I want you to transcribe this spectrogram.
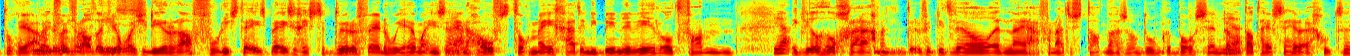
toch Ja, maar ik vond vooral dat jongetje die raf, hoe die steeds bezig is te durven en hoe je helemaal in zijn Ja. hoofd toch meegaat in die binnenwereld van Ja. ik wil heel graag, maar durf ik dit wel? En nou ja, vanuit de stad naar zo'n donker bos. En dat, Ja. dat heeft ze heel erg goed, eh,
